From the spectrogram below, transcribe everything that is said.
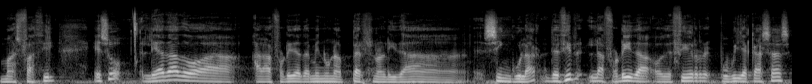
más fácil, eso le ha dado a, a la Florida también una personalidad singular. Decir la Florida o decir Pubilla Casas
